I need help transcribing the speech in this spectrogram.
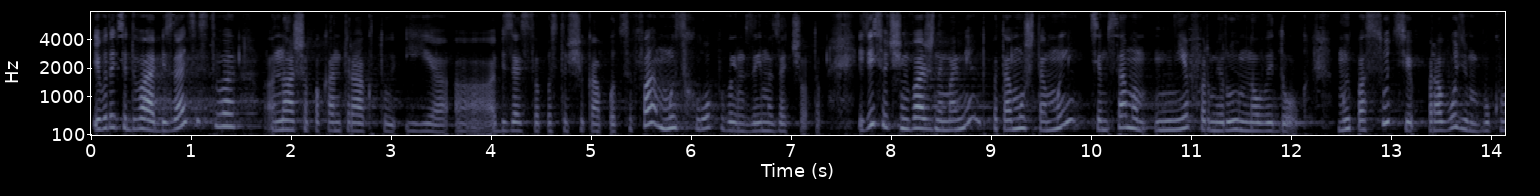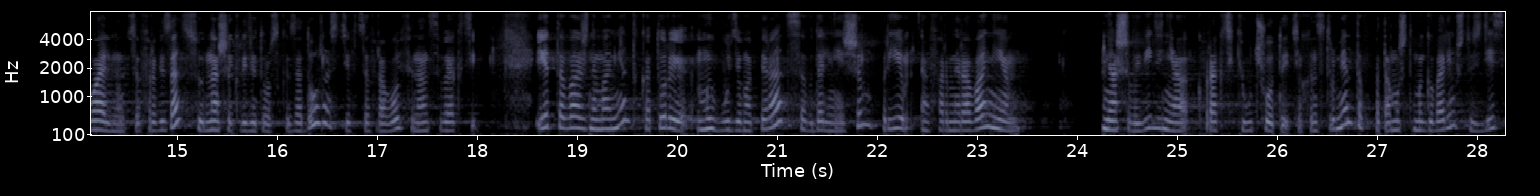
И вот эти два обязательства, наше по контракту и а, обязательство поставщика по ЦФА, мы схлопываем взаимозачетом. И здесь очень важный момент, потому что мы тем самым не формируем новый долг. Мы, по сути, проводим буквальную цифровизацию нашей кредиторской задолженности в цифровой финансовый актив. И это важный момент, который мы будем опираться в дальнейшем при формировании нашего видения к практике учета этих инструментов, потому что мы говорим, что здесь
